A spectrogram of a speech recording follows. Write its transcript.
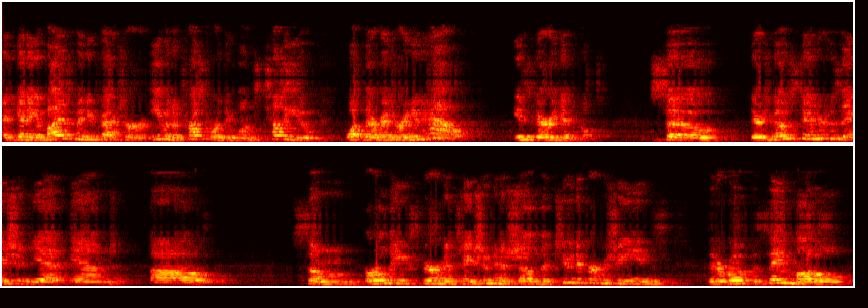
And getting a BIOS manufacturer, even a trustworthy one, to tell you what they're measuring and how is very difficult. So there's no standardization yet, and uh, some early experimentation has shown that two different machines that are both the same model,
